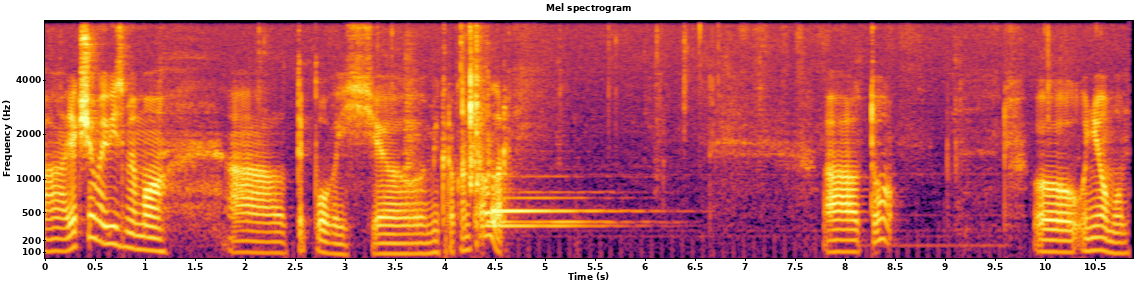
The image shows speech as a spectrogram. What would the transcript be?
Якщо ми візьмемо типовий е, мікроконтролер, то у ньому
